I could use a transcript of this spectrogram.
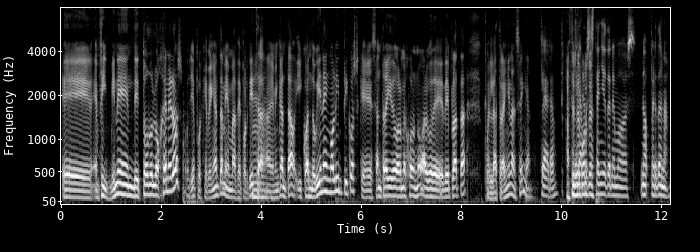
eh, en fin, vienen de todos los géneros, oye, pues que vengan también más deportistas. Mm. A mí me ha encantado. Y cuando vienen olímpicos, que se han traído a lo mejor ¿no? algo de, de plata, pues la traen y la enseñan. Claro. ¿Haces Mira, deporte? Pues este año tenemos. No, perdona.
